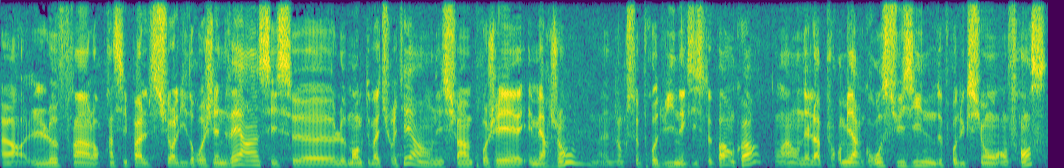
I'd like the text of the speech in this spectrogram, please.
Alors, le frein alors, principal sur l'hydrogène vert, hein, c'est le manque de maturité. Hein. On est sur un projet émergent, donc ce produit n'existe pas encore. Hein. On est la première grosse usine de production en France.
